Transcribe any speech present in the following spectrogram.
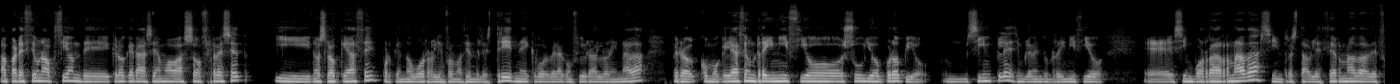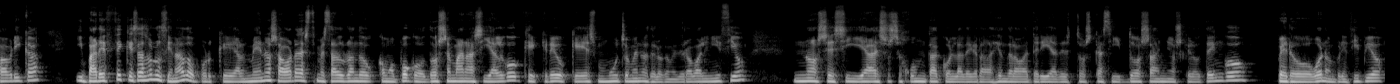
aparece una opción de, creo que era, se llamaba Soft Reset, y no sé lo que hace, porque no borra la información del street, ni hay que volver a configurarlo ni nada, pero como que le hace un reinicio suyo propio mm, simple, simplemente un reinicio eh, sin borrar nada, sin restablecer nada de fábrica, y parece que está solucionado, porque al menos ahora me está durando como poco, dos semanas y algo, que creo que es mucho menos de lo que me duraba al inicio. No sé si ya eso se junta con la degradación de la batería de estos casi dos años que lo tengo, pero bueno, en principio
